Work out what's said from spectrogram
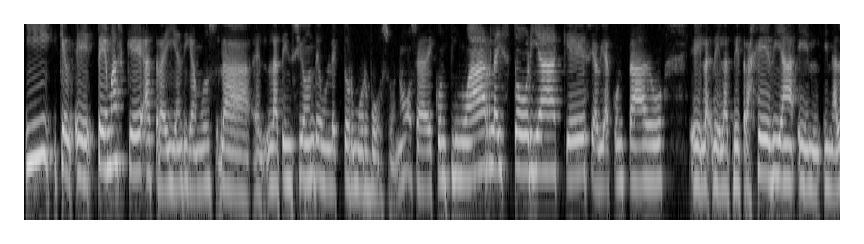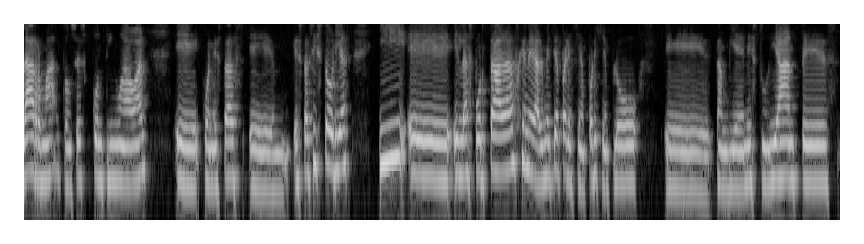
y que, temas que atraían, digamos, la, atención de un lector morboso, ¿no? O sea, de continuar la historia que se había contado de, tragedia en, Alarma, entonces continuaban eh, con estas, eh, estas historias y eh, en las portadas generalmente aparecían, por ejemplo, también estudiantes,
